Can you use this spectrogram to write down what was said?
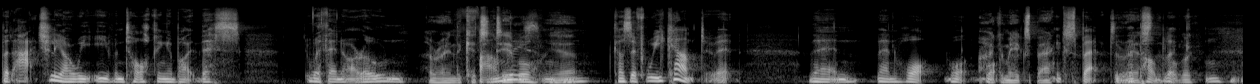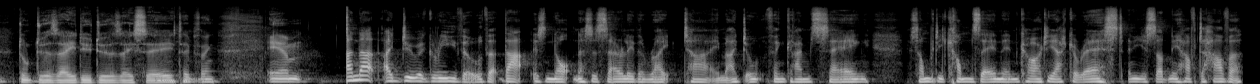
but actually, are we even talking about this within our own around the kitchen families? table? Yeah. Because if we can't do it, then then what what How what can we expect expect the the, public? Mm-hmm. of the public? Don't do as I do, do as I say, type thing. Um, And that I do agree, though, that that is not necessarily the right time. I don't think I'm saying somebody comes in in cardiac arrest and you suddenly have to have a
